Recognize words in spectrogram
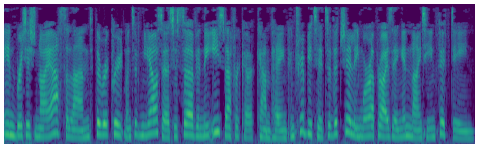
In British Nyasaland, the recruitment of Nyasa to serve in the East Africa Campaign contributed to the Chilembwe Uprising in 1915.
